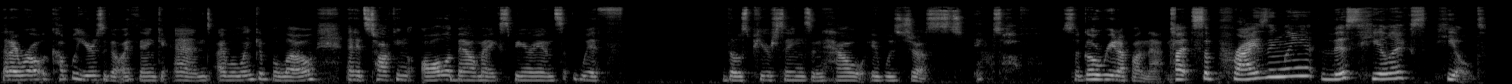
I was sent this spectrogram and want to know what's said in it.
that I wrote a couple years ago, I think, and I will link it below. And it's talking all about my experience with those piercings and how it was just, it was awful. So go read up on that. But surprisingly, this helix healed.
